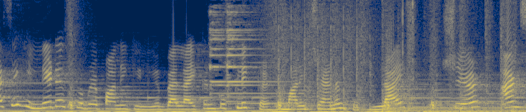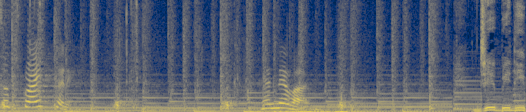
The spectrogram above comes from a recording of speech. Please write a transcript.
ऐसे ही लेटेस्ट खबरें पाने के लिए बेल आइकन को क्लिक कर हमारे चैनल को लाइक शेयर एंड सब्सक्राइब करें। धन्यवाद। JBD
